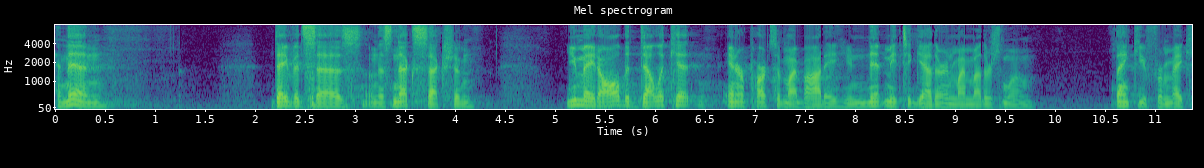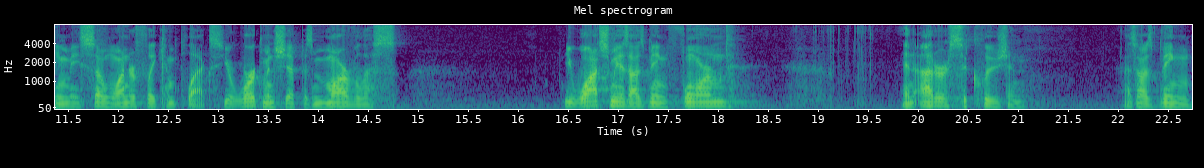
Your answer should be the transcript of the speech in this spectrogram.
And then David says in this next section, You made all the delicate inner parts of my body, you knit me together in my mother's womb. Thank you for making me so wonderfully complex. Your workmanship is marvelous. You watched me as I was being formed in utter seclusion, as I was being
